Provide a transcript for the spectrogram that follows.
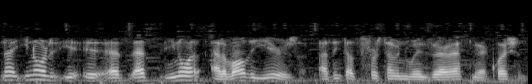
No, you know what? It, it, that's, that's you know what? Out of all the years, I think that's the first time anybody's ever asked me that question.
